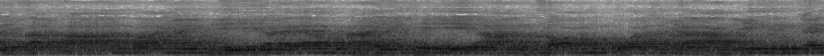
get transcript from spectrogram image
ดิษฐานไว้ดีแล้วในที่อันสมควรอย่างยิ่งเช่น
